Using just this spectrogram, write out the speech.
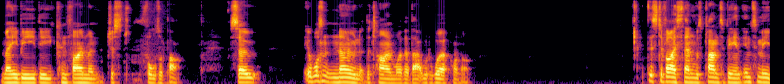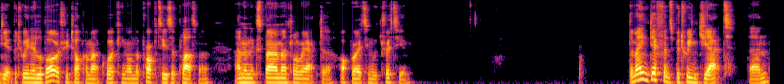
maybe the confinement just falls apart. So it wasn't known at the time whether that would work or not. This device then was planned to be an intermediate between a laboratory tokamak working on the properties of plasma and an experimental reactor operating with tritium. The main difference between JET, then,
